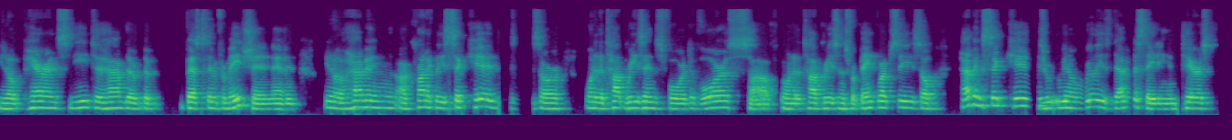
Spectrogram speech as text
you know parents need to have the, the best information and you know having uh, chronically sick kids are one of the top reasons for divorce uh, one of the top reasons for bankruptcy so having sick kids you know really is devastating and tears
